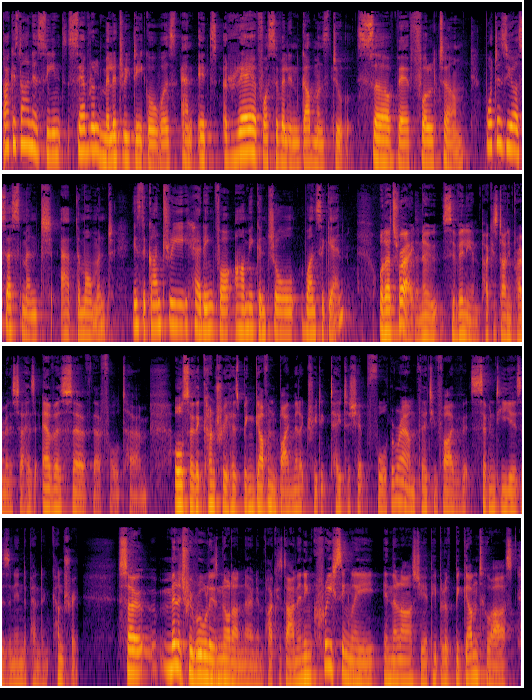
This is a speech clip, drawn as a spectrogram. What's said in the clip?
Pakistan has seen several military takeovers, and it's rare for civilian governments to serve their full term. What is your assessment at the moment? Is the country heading for army control once again? Well, that's right. No civilian Pakistani prime minister has ever served their full term. Also, the country has been governed by military dictatorship for around 35 of its 70 years as an independent country. So, military rule is not unknown in Pakistan, and increasingly in the last year, people have begun to ask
